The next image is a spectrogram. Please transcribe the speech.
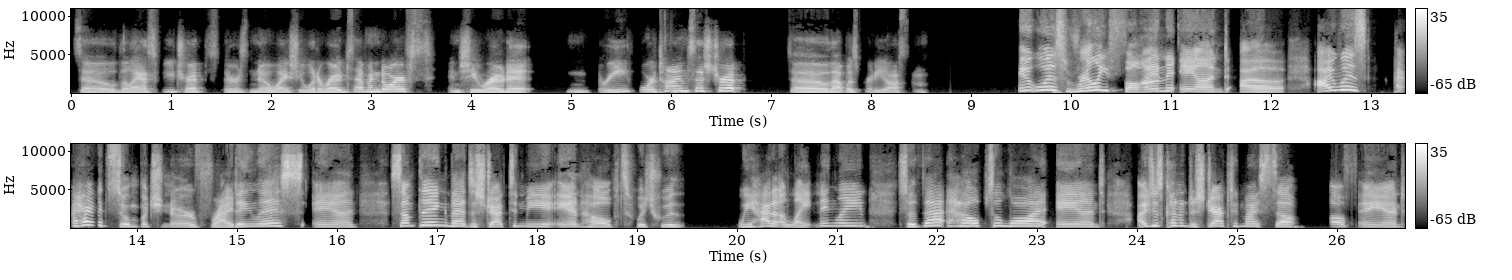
So the last few trips, there's no way she would have rode Seven Dwarfs, and she rode it three, four times this trip. So that was pretty awesome. It was really fun and uh I was I had so much nerve riding this and something that distracted me and helped, which was we had a lightning lane, so that helped a lot and I just kind of distracted myself and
